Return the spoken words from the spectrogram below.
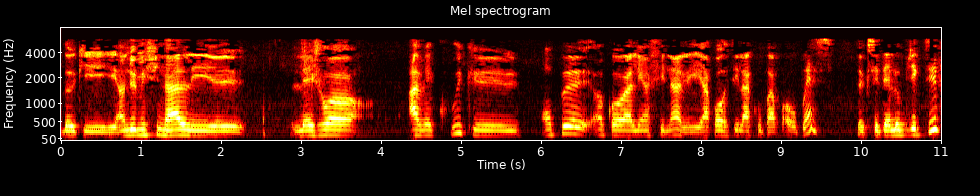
Donc en demi-finale, euh, les joueurs avaient cru que on peut encore aller en finale et apporter la coupe à Port-au-Prince. Donc c'était l'objectif.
